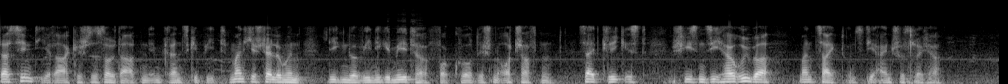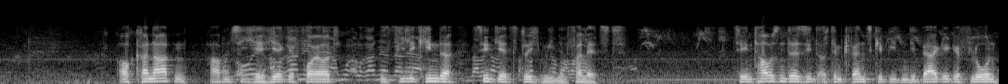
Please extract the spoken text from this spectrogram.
Das sind irakische Soldaten im Grenzgebiet. Manche Stellungen liegen nur wenige Meter vor kurdischen Ortschaften. Seit Krieg ist, schießen sie herüber. Man zeigt uns die Einschusslöcher. Auch Granaten haben sie hierher gefeuert und viele Kinder sind jetzt durch Minen verletzt. Zehntausende sind aus dem Grenzgebiet in die Berge geflohen,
